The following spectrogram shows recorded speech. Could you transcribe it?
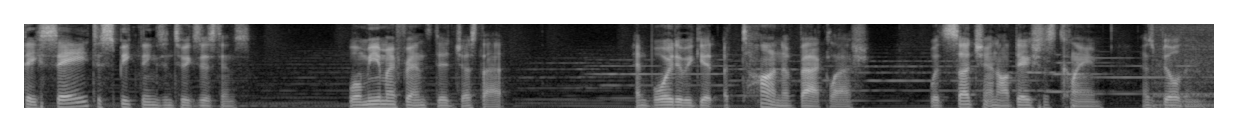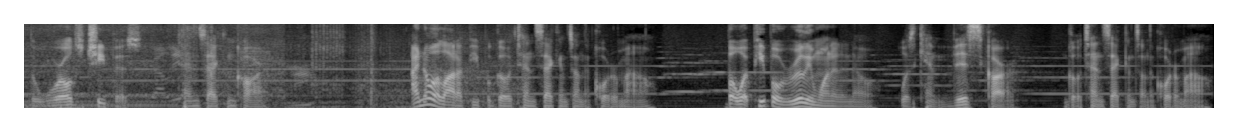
They say to speak things into existence. Well, me and my friends did just that. And boy, did we get a ton of backlash with such an audacious claim as building the world's cheapest 10 second car. I know a lot of people go 10 seconds on the quarter mile, but what people really wanted to know was can this car go 10 seconds on the quarter mile?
